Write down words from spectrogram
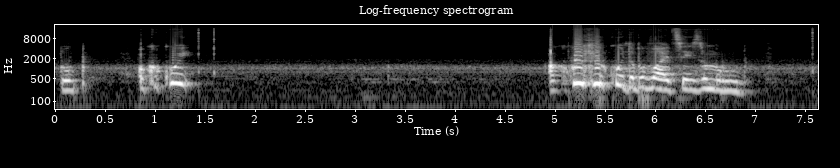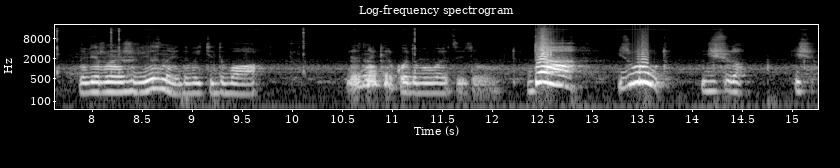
Стоп. А какой... А какой киркой добывается изумруд? Наверное, железной. Давайте два. Железной киркой добывается изумруд. Да! Изумруд! Иди сюда. Иди сюда.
